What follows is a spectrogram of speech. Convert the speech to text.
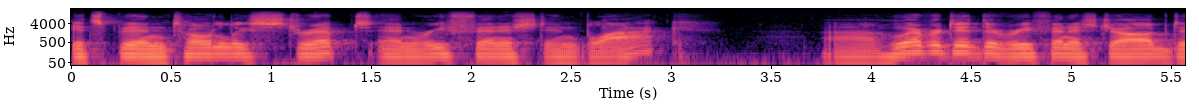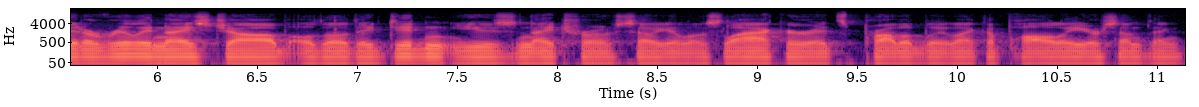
it's been totally stripped and refinished in black. Uh, whoever did the refinish job did a really nice job, although they didn't use nitrocellulose lacquer. It's probably like a poly or something.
